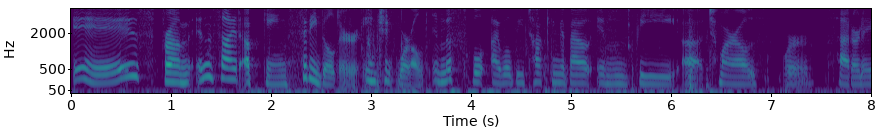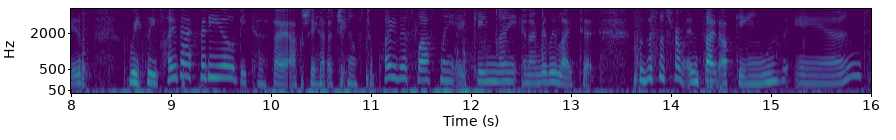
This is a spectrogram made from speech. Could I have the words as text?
is from Inside Up Games City Builder Ancient World. In this, will, I will be talking about in the uh, tomorrow's or Saturday's weekly playback video because I actually had a chance to play this last night at game night and I really liked it. So this is from Inside Up Games and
